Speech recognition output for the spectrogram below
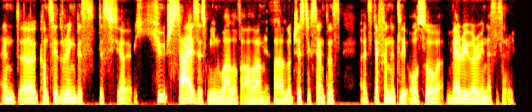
And uh, considering this this uh, huge sizes, meanwhile, of our yes. logistics centers, it's definitely also very very necessary.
